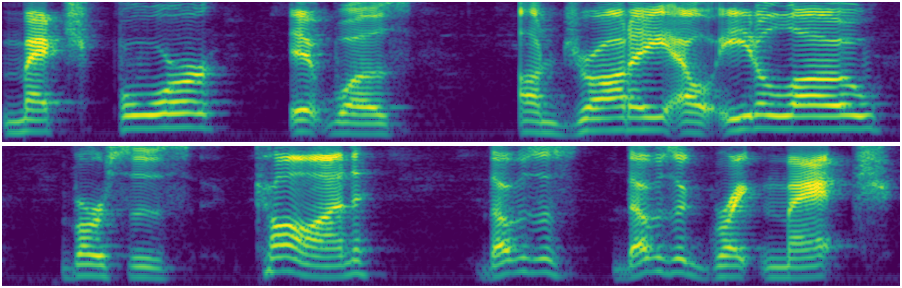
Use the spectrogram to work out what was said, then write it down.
Match four, it was Andrade El Idolo versus Kaun. That was a that was a great match,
